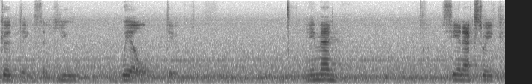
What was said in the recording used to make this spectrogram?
good things that you will do. Amen. See you next week.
